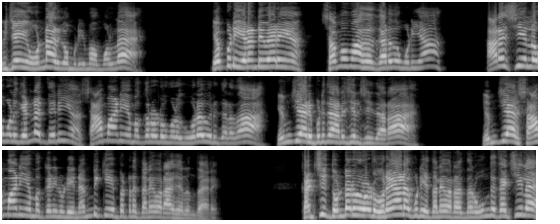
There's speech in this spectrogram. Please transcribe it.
விஜயும் ஒன்னா இருக்க முடியுமா முல்ல? எப்படி இரண்டு பேரையும் சமமாக கருத முடியும்? அரசியல் உங்களுக்கு என்ன தெரியும்? சாமானிய மக்களோட உங்களுக்கு உறவு இருக்கிறதா? எம்ஜிஆர் இப்படிதான் அரசியல் செய்தாரா? எம்ஜிஆர் சாமானிய மக்களினுடைய நம்பிக்கையை பெற்ற தலைவராக இருந்தார். கட்சி தொண்டர்களோடு உரையாடக்கூடிய தலைவராக இருந்தார். உங்க கட்சியில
